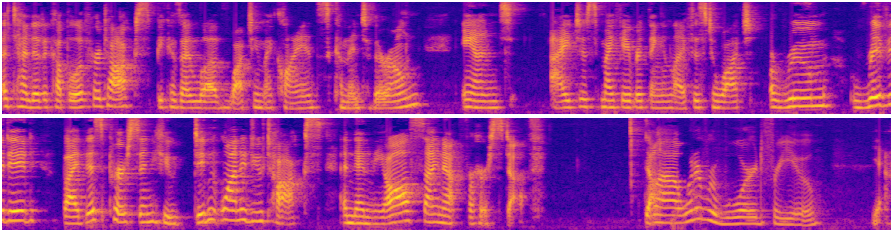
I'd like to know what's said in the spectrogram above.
attended a couple of her talks because I love watching my clients come into their own. And I just, my favorite thing in life is to watch a room riveted by this person who didn't want to do talks and then they all sign up for her stuff. Done. Wow, what a reward for you. Yeah.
